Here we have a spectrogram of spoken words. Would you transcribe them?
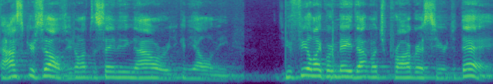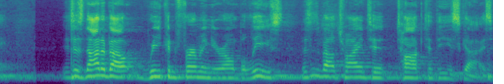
Ask yourselves, you don't have to say anything now or you can yell at me. Do you feel like we made that much progress here today? This is not about reconfirming your own beliefs. This is about trying to talk to these guys.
